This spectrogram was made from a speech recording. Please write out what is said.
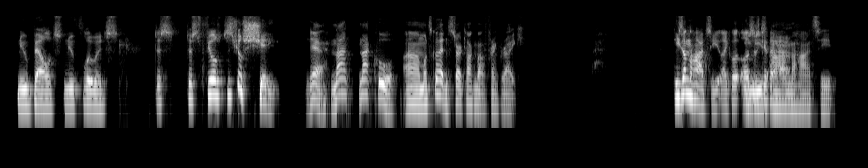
new belts, new fluids. Just, just feels, just feels shitty. Yeah, not not cool. Um, let's go ahead and start talking about Frank Reich. He's on the hot seat. Like, let, us just get that on out. the hot seat.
